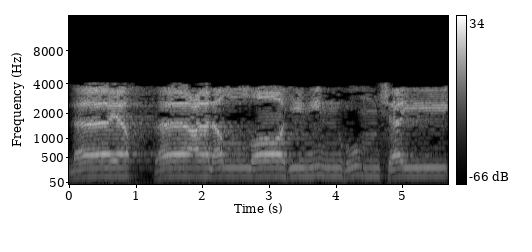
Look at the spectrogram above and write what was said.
لا يخفى على الله منهم شيء.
